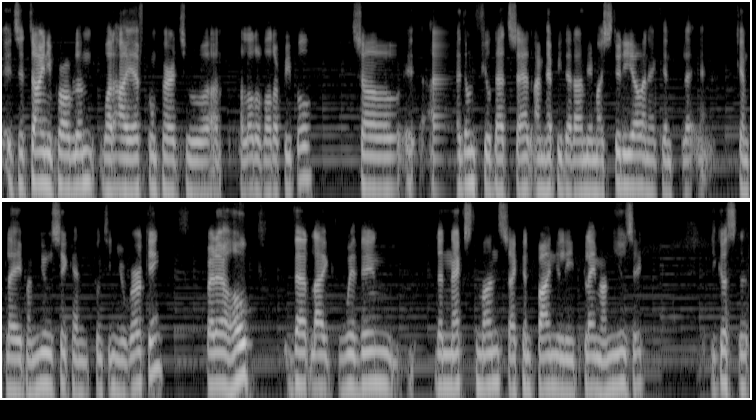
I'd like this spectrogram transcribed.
it's a tiny problem what I have compared to uh, a lot of other people. So it, I, I don't feel that sad. I'm happy that I'm in my studio and I can play can play my music and continue working. But I hope that like within the next months I can finally play my music because the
